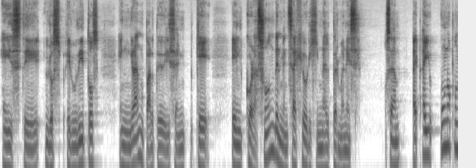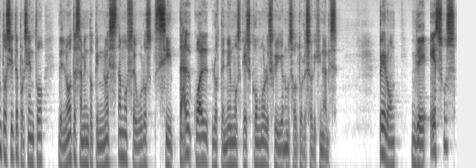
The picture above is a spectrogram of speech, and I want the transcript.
este, los eruditos en gran parte dicen que el corazón del mensaje original permanece. O sea, hay, 1.7% del Nuevo Testamento que no estamos seguros si tal cual lo tenemos es como lo escribieron los autores originales. Pero de esos,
